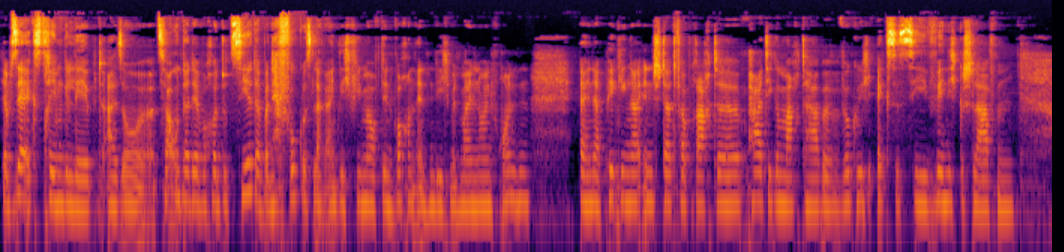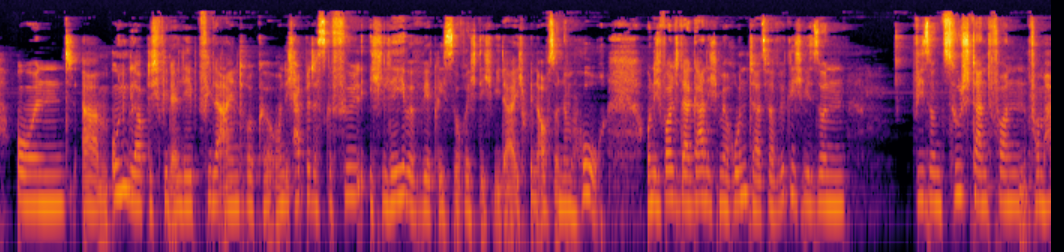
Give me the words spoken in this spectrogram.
ich habe sehr extrem gelebt. Also zwar unter der Woche doziert, aber der Fokus lag eigentlich viel mehr auf den Wochenenden, die ich mit meinen neuen Freunden in der Pekinger Innenstadt verbrachte, Party gemacht habe, wirklich exzessiv, wenig geschlafen und ähm, unglaublich viel erlebt, viele Eindrücke. Und ich hatte das Gefühl, ich lebe wirklich so richtig wieder. Ich bin auf so einem Hoch und ich wollte da gar nicht mehr runter. Es war wirklich wie so ein, wie so ein Zustand von, vom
